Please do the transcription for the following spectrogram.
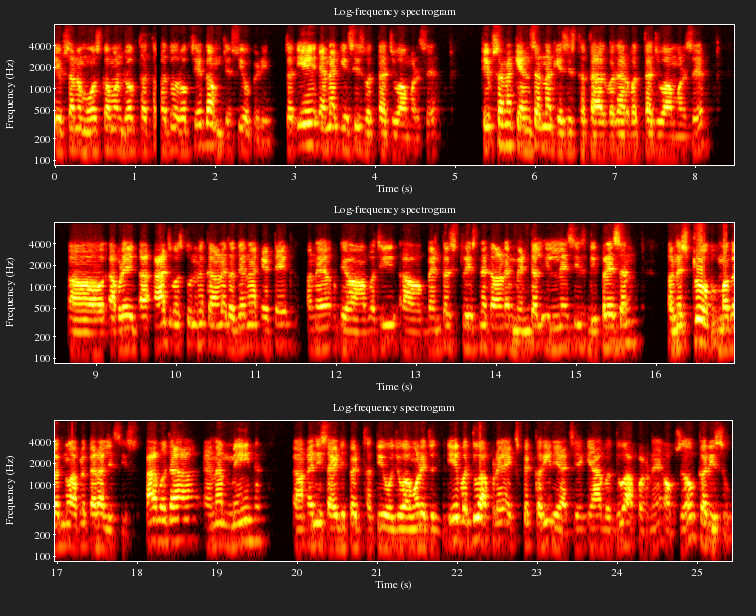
ફેફસાનો મોસ્ટ કોમન રોગ થતો રોગ છે દમ છે સીઓપીડી તો એ એના કેસીસ વધતા જોવા મળશે. ફેફસાના કેન્સરના કેસીસ થતા વધારે વધતા જોવા મળશે. આપણે આ જ વસ્તુને કારણે હૃદયના એટેક અને પછી મેન્ટલ સ્ટ્રેસને કારણે મેન્ટલ ઇલનેસીસ ડિપ્રેશન અને સ્ટ્રોક મગજનો આપણે પેરાલિસિસ આ બધા એના મેઇન એની સાઈડ ઇફેક્ટ થતી જોવા મળે છે. એ બધું આપણે એક્સપેક્ટ કરી રહ્યા છીએ કે આ બધું આપણને ઓબ્ઝર્વ કરીશું.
